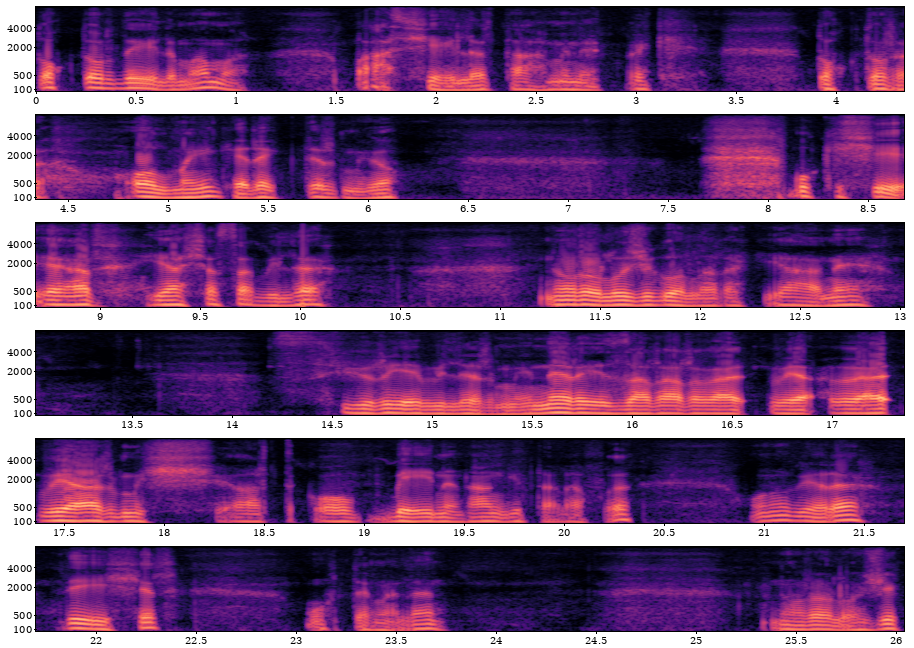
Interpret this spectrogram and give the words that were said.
Doktor değilim ama bazı şeyler tahmin etmek doktora olmayı gerektirmiyor. Bu kişi eğer yaşasa bile nörolojik olarak yani yürüyebilir mi? Nereye zarar ver, ver- ver- vermiş artık o beynin hangi tarafı? Ona göre değişir. Muhtemelen nörolojik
